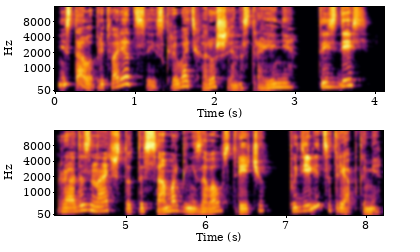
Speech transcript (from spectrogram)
не стала притворяться и скрывать хорошее настроение. «Ты здесь? Рада знать, что ты сам организовал встречу. Поделиться тряпками?»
